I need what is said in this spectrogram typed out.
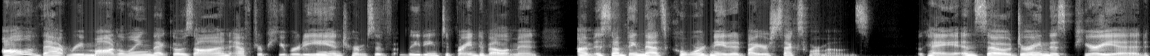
All of that remodeling that goes on after puberty in terms of leading to brain development um, is something that's coordinated by your sex hormones. Okay. And so during this period,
